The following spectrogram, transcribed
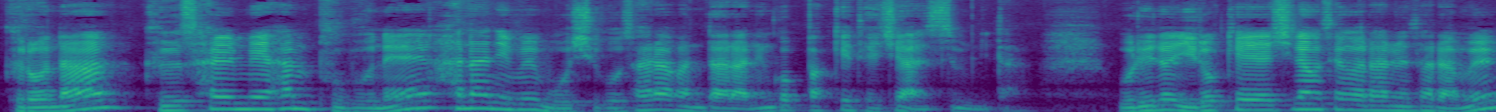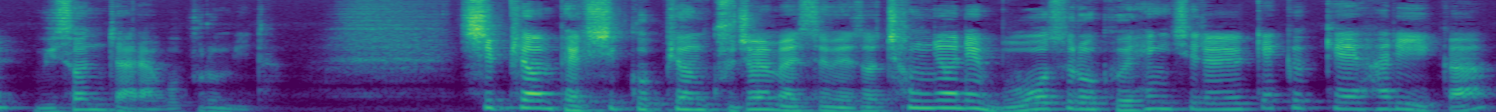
그러나 그 삶의 한 부분에 하나님을 모시고 살아간다라는 것밖에 되지 않습니다. 우리는 이렇게 신앙생활 하는 사람을 위선자라고 부릅니다. 시편 119편 9절 말씀에서 청년이 무엇으로 그 행실을 깨끗게 하리이까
